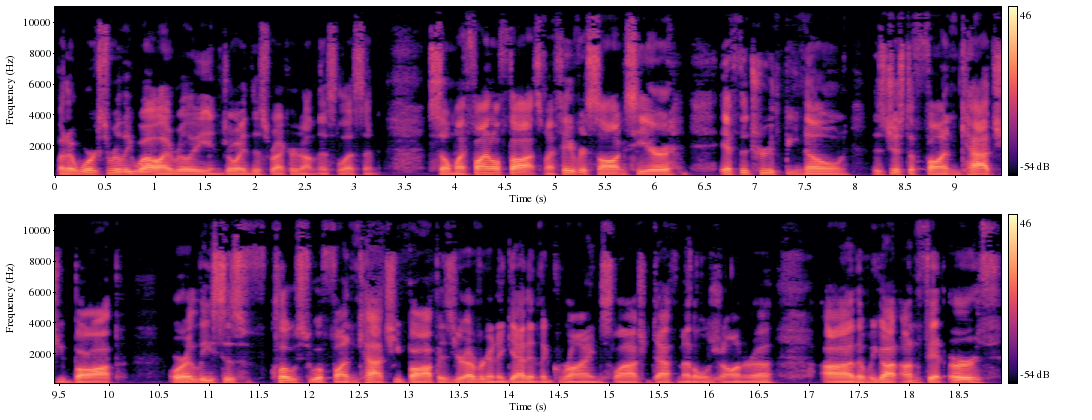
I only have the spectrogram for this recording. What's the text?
But it works really well. I really enjoyed this record on this listen. So my final thoughts, my favorite songs here, If the Truth Be Known, is just a fun, catchy bop, or at least as close to a fun, catchy bop as you're ever going to get in the grind slash death metal genre. Uh, then we got Unfit Earth,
